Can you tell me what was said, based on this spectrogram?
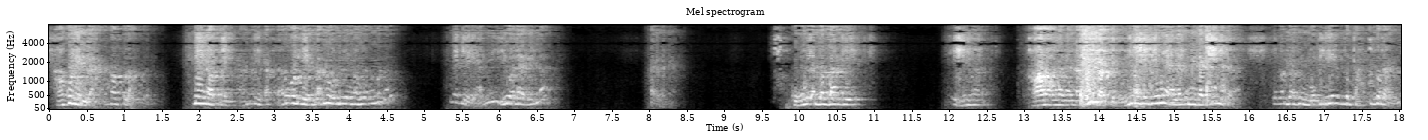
කකුලෙන් ගන්න කකුල මේ කකුලෙන් ගන්න ඒක තමයි ඔළුවෙන් ගන්න ඔළුවෙන් ගන්නකොට මෙලේ යන්නේ ඊවල ඇවිල්ලා හරියට කොහොල්ල බබාගේ එහෙම හාරහල ගන්න අපිට තිබුණේ ඒක දිනේ ඇලගෙන ගැටින්න ඒකත් අපි මොකීද තාතු කරන්නේ?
